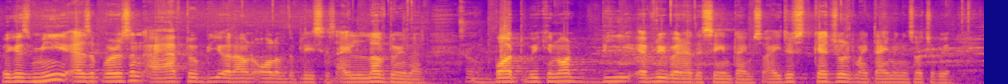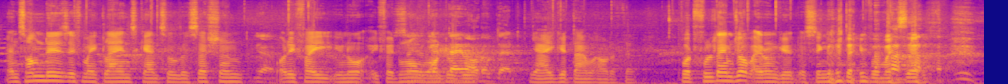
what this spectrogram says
because me as a person, I have to be around all of the places. I love doing that. True. But we cannot be everywhere at the same time. So I just scheduled my timing in such a way. And some days, if my clients cancel the session, Yeah. or if I, you know, if I do So not you want get to time go, out of that. yeah, I get time out of that. But full-time job, I don't get a single time for myself.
